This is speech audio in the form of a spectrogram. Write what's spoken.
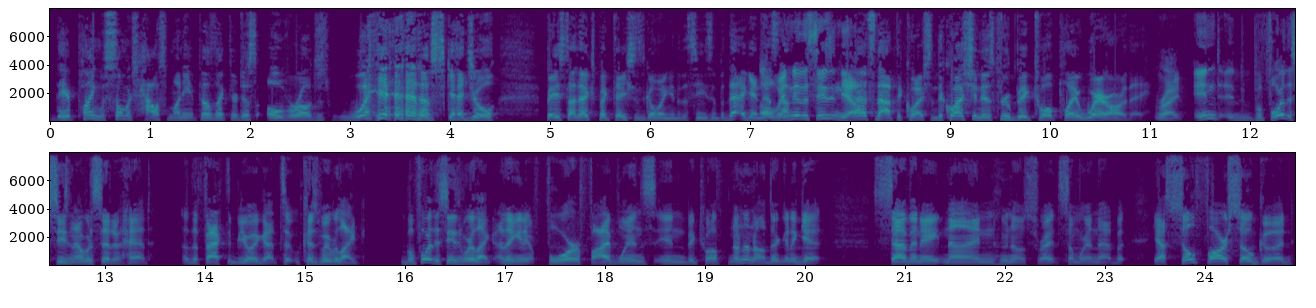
they're playing with so much house money. It feels like they're just overall just way ahead of schedule based on expectations going into the season. But that again, that's Oh, not, into the season? Yeah. that's not the question. The question is through Big 12 play, where are they? Right. In before the season, I would have said ahead of the fact that BYU got to, because we were like before the season, we are like, are they going to get four or five wins in Big Twelve? No, no, no. They're going to get seven, eight, nine. Who knows? Right, somewhere in that. But yeah, so far so good.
